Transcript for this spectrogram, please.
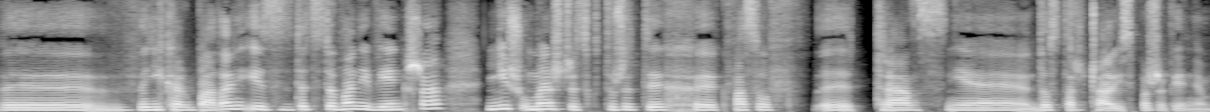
w wynikach badań jest zdecydowanie większa niż u mężczyzn, którzy tych e, kwasów e, trans nie dostarczali z pożywieniem.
